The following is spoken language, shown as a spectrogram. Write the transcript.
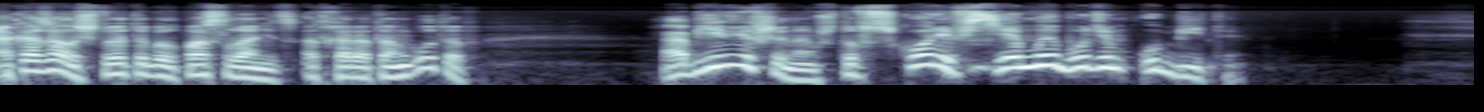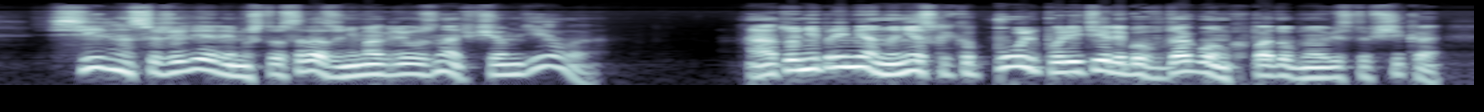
Оказалось, что это был посланец от харатангутов, объявивший нам, что вскоре все мы будем убиты. Сильно сожалели мы, что сразу не могли узнать, в чем дело, а то непременно несколько пуль полетели бы вдогонку подобного вестовщика —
